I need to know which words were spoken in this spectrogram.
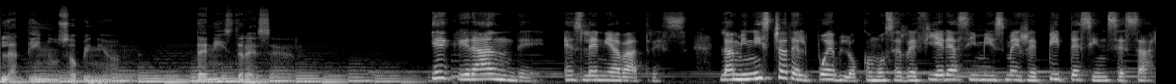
Latinus Opinión. Denise Dresser. Qué grande es Lenia Batres, la ministra del pueblo, como se refiere a sí misma y repite sin cesar,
